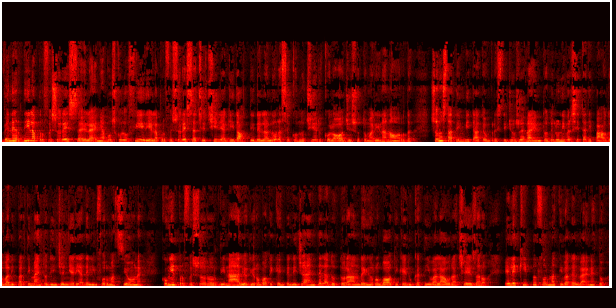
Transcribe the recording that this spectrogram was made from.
Venerdì la professoressa Elenia Boscolofieri e la professoressa Cecilia Ghidotti dell'allora secondo circolo, oggi Sottomarina Nord, sono state invitate a un prestigioso evento dell'Università di Padova, Dipartimento di Ingegneria dell'Informazione, con il professore ordinario di robotica intelligente, la dottoranda in robotica educativa Laura Cesaro e l'equipe formativa del Veneto,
